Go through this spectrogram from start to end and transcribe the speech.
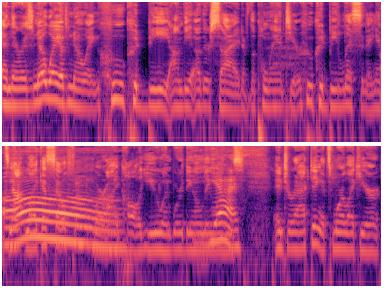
and there is no way of knowing who could be on the other side of the Palantir, who could be listening. It's not like a cell phone where I Oh. call you and we're the only Yes. ones interacting. It's more like you're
